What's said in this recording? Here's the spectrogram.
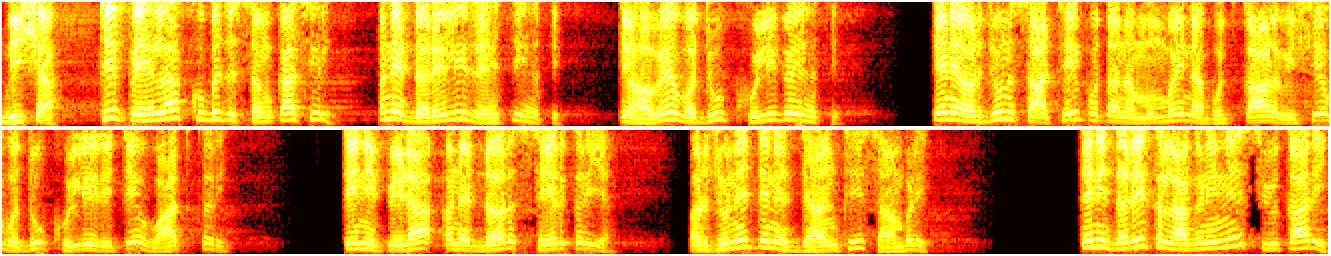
દિશા, જે પહેલા ખૂબ જ શંકાશીલ અને ડરેલી રહેતી હતી, તે હવે વધુ ખુલી ગઈ હતી. તેણે અર્જુન સાથે પોતાના મુંબઈના ભૂતકાળ વિશે વધુ ખુલ્લી રીતે વાત કરી. તેની પીડા અને ડર શેર કર્યા. અર્જુને તેને ધ્યાનથી સાંભળી. તેની દરેક લાગણીને સ્વીકારી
